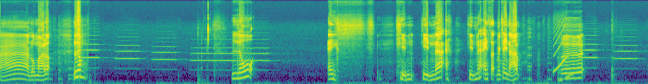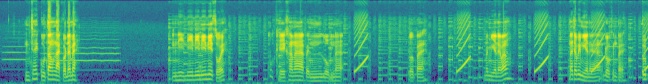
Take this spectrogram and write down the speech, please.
อ่า ลงมาแล้ว แล้ว แล้ว ไอหิน หินนะ หินนะ ไอสัตว์ไม่ใช่น้ำเออมึงจะให้กูตั้งหลักก่อนได้ไหม นี่นี่นี่นี่นี่สวย โอเคข้างหน้าเป็นหลุมนะโดดไป ไม่มีอะไรมั้งน่าจะไม่มีอะไรนะโดดขึ้นไปปึ๊บ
